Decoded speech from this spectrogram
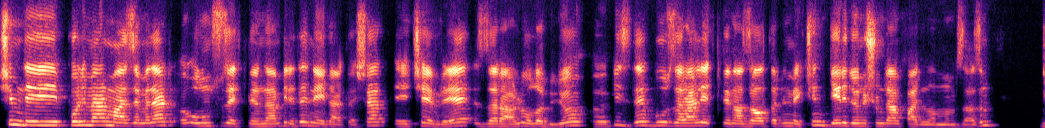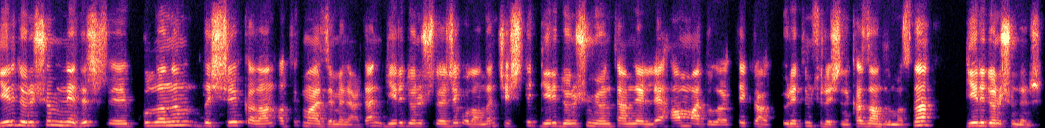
Şimdi polimer malzemeler e, olumsuz etkilerinden biri de neydi arkadaşlar? E, çevreye zararlı olabiliyor. E, biz de bu zararlı etkilerini azaltabilmek için geri dönüşümden faydalanmamız lazım. Geri dönüşüm nedir? E, kullanım dışı kalan atık malzemelerden geri dönüştürülecek olanların çeşitli geri dönüşüm yöntemleriyle ham madde olarak tekrar üretim sürecini kazandırılmasına geri dönüşüm denir.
